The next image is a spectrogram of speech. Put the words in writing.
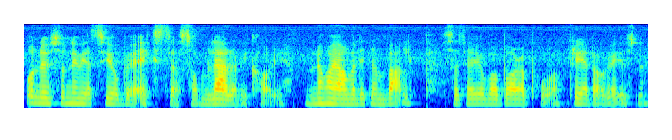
Och nu som ni vet så jobbar jag extra som lärarvikarie. Men nu har jag en liten valp så att jag jobbar bara på fredagar just nu.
